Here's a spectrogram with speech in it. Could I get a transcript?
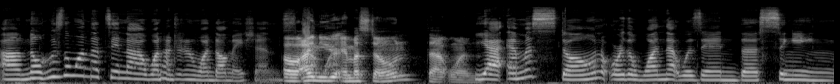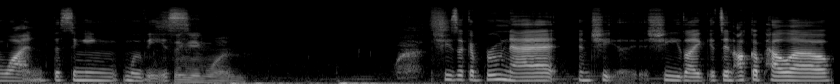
Um, no, who's the one that's in uh, 101 Dalmatians? Oh, I knew one. Emma Stone. That one. Yeah, Emma Stone or the one that was in the singing one, the singing movies. Singing one. She's like a brunette, and she she like it's an acapella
